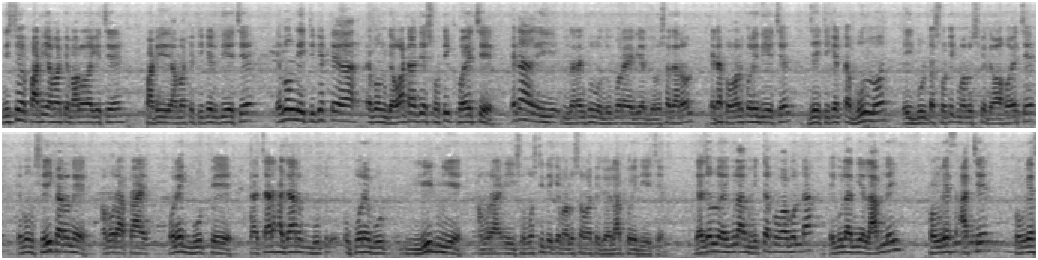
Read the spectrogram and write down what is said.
নিশ্চয়ই পার্টি আমাকে ভালো লাগেছে, পার্টি আমাকে টিকিট দিয়েছে। এবং এই টিকিটটা এবং দেওয়াটা যে সঠিক হয়েছে, এটা এই নারায়ণপুর বন্দুকমারা এরিয়ার জনসাধারণ এটা প্রমাণ করে দিয়েছেন যে এই টিকিটটা ভুল নয়, এই ভুলটা সঠিক মানুষকে দেওয়া হয়েছে এবং সেই কারণে আমরা প্রায় অনেক বুট পেয়ে, প্রায় চার হাজার বুট উপরে বুট লিড নিয়ে আমরা এই সমষ্টি থেকে মানুষ আমাকে জয়লাভ করে দিয়েছেন। যার জন্য এগুলা মিথ্যা প্রভাগণ্ডা এগুলা নিয়ে লাভ নেই। কংগ্রেস আছে, কংগ্রেস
